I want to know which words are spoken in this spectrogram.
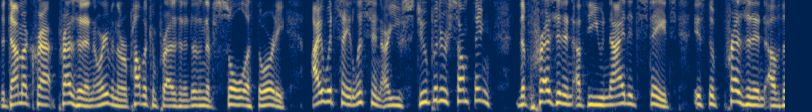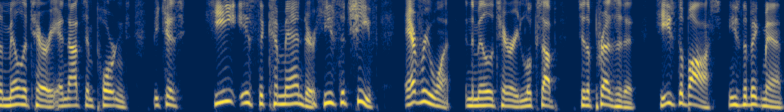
the Democrat president or even the Republican president doesn't have sole authority, I would say, listen, are you stupid or something? The president of the United States is the president of the military, and that's important because he is the commander. He's the chief. Everyone in the military looks up to the president. He's the boss. He's the big man.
